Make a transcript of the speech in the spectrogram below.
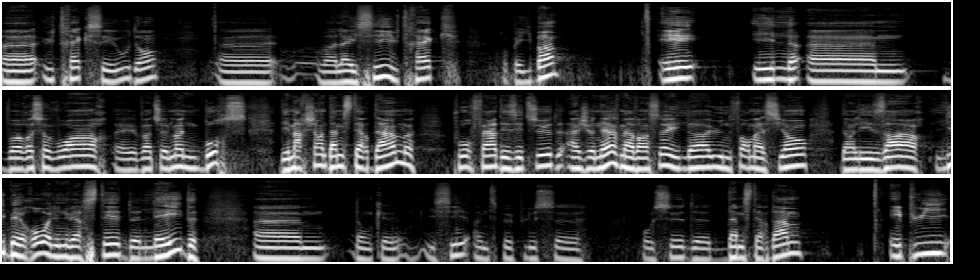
Euh, Utrecht, c'est où donc? Euh, Voilà ici, Utrecht, aux Pays-Bas. Et il euh, va recevoir euh, éventuellement une bourse des marchands d'Amsterdam pour faire des études à Genève, mais avant cela, il a eu une formation dans les arts libéraux à l'université de Leyde, euh, donc euh, ici, un petit peu plus au sud d'Amsterdam. Et puis,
